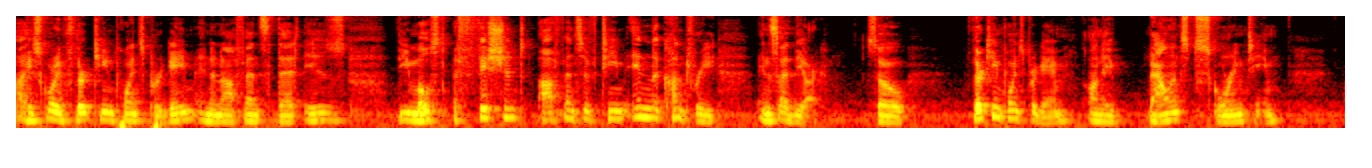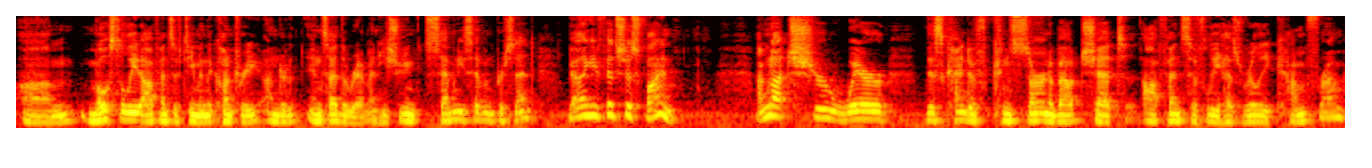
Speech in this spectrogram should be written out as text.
Uh, he's scoring 13 points per game in an offense that is the most efficient offensive team in the country inside the arc. So, 13 points per game on a balanced scoring team. Um, most elite offensive team in the country under inside the rim, and he's shooting 77%. I think he fits just fine. I'm not sure where this kind of concern about Chet offensively has really come from.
